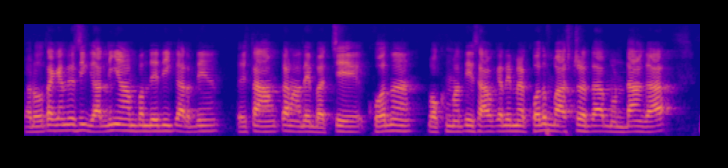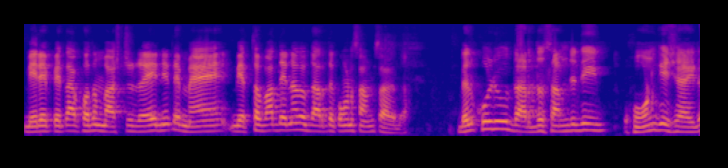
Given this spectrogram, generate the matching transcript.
ਪਰ ਉਹ ਤਾਂ ਕਹਿੰਦੇ ਅਸੀਂ ਗੱਲ ਹੀ ਆਮ ਬੰਦੇ ਦੀ ਕਰਦੇ ਆਂ। ਅਸੀਂ ਤਾਂ ਆਮ ਘਰਾਂ ਦੇ ਬੱਚੇ ਖੁਦ। ਮੁੱਖ ਮੰਤਰੀ ਸਾਹਿਬ ਕਹਿੰਦੇ ਮੈਂ ਖੁਦ ਮਾਸਟਰ ਦਾ ਮੁੰਡਾਗਾ ਮੇਰੇ ਪਿਤਾ ਖੁਦ ਮਾਸਟਰ ਰਹੇ ਨੇ ਤੇ ਮੈਂ ਮੇਰੇ ਤੋਂ ਵੱਧ ਇਹਨਾਂ ਦਾ ਦਰਦ ਕੌਣ ਸਮਝ ਸਕਦਾ? ਬਿਲਕੁਲ ਜੋ ਦਰਦ ਸਮਝਦੇ ਹੋਣਗੇ ਸ਼ਾਇਦ।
